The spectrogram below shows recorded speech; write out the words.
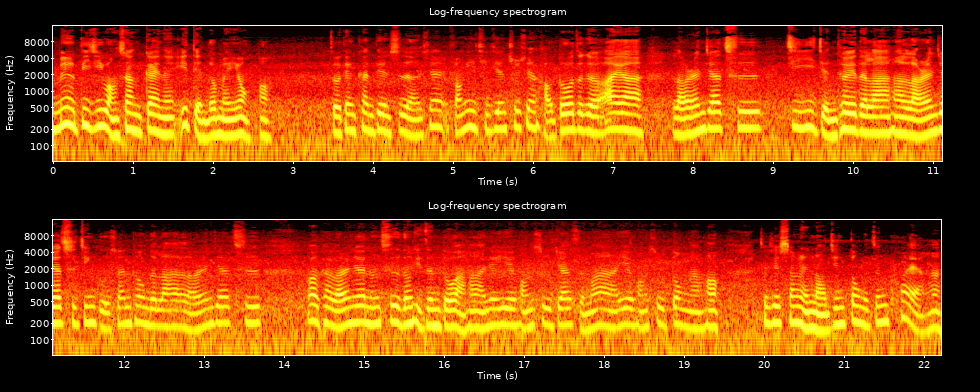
没有地基往上盖呢，一点都没用哈。昨天看电视啊，现在防疫期间出现好多这个，哎呀，老人家吃记忆减退的啦，哈，老人家吃筋骨酸痛的啦，老人家吃，我靠，老人家能吃的东西真多啊，哈，那叶黄素加什么啊，叶黄素冻啊，哈，这些商人脑筋动得真快啊，哈，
